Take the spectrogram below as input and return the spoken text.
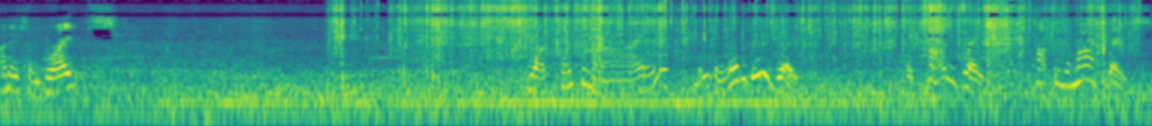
I need some grapes. 129. These are little bitty grapes. The tiny grapes. Pop in your mouth grapes.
